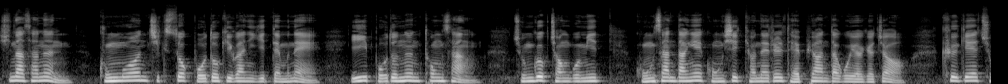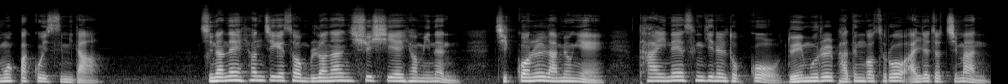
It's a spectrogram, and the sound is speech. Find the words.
신화사는 국무원 직속 보도기관이기 때문에 이 보도는 통상 중국 정부 및 공산당의 공식 견해를 대표한다고 여겨져 크게 주목받고 있습니다. 지난해 현직에서 물러난 쉬 씨의 혐의는 직권을 남용해 타인의 승진을 돕고 뇌물을 받은 것으로 알려졌지만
